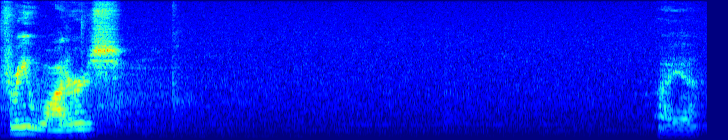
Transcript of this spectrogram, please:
three waters I uh,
